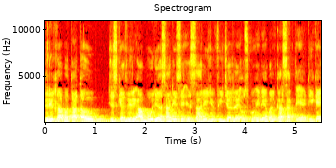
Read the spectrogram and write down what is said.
तरीका बताता हूँ जिसके ज़रिए आप बहुत आसानी से इस सारी जो फीचर्स है उसको इनेबल कर सकते हैं। ठीक है?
